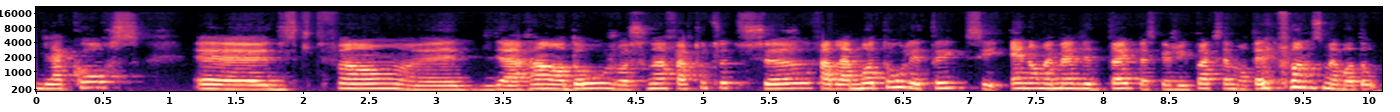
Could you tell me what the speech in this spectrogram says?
la course, euh, du ski de fond, euh, de la rando, je vais souvent faire tout ça tout seul. Faire de la moto l'été, c'est énormément vide tête parce que j'ai pas accès à mon téléphone sur ma moto.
